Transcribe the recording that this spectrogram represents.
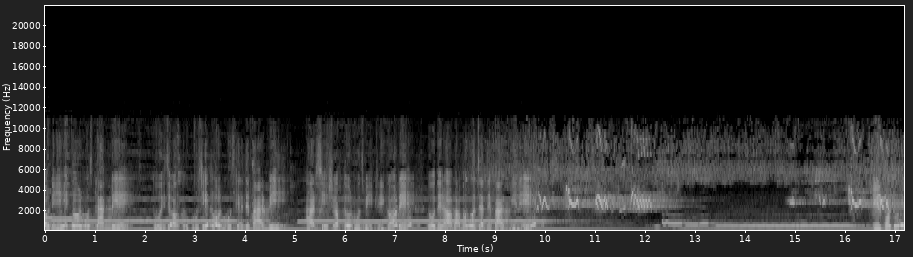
অনেক তরমুজ থাকবে। তুই যত খুশি তরমুজ খেতে পারবি। আর সেসব তরমুজ বিক্রি করে তোদের অভাবও ঘোচাতে পারবি রে। এরপর টুনি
